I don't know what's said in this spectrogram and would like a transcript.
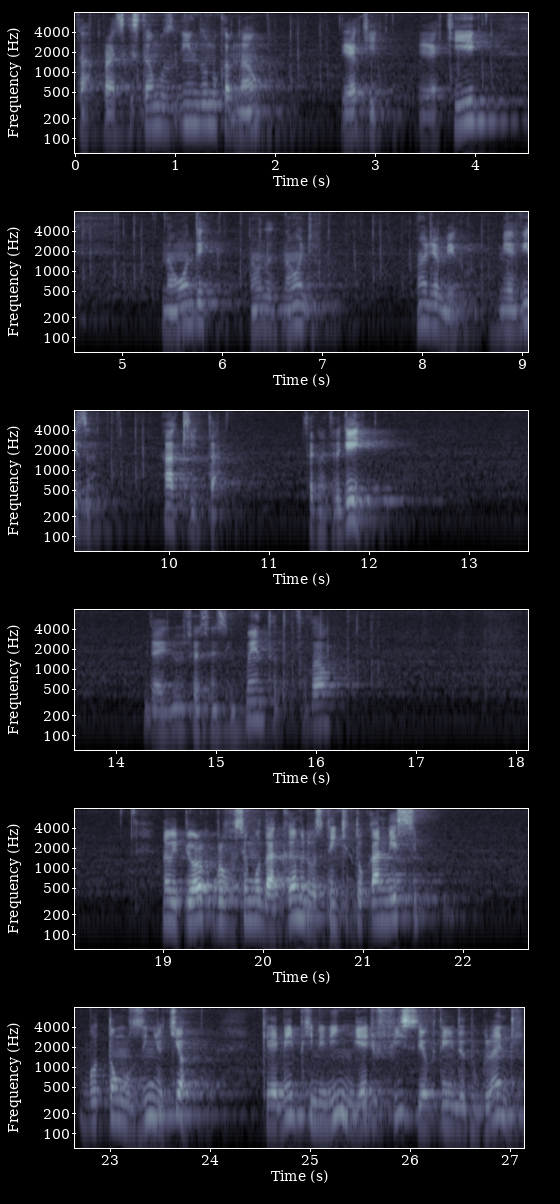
Tá, parece que estamos indo no caminho. Não, é aqui. É aqui. Não onde? Não, não onde? Não onde, amigo? Me avisa. Aqui, tá. Será que eu entreguei? 10.750, tal, tal, tal. Não, e pior que para você mudar a câmera, você tem que tocar nesse botãozinho aqui, ó. Que ele é bem pequenininho e é difícil. Eu que tenho dedo grande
